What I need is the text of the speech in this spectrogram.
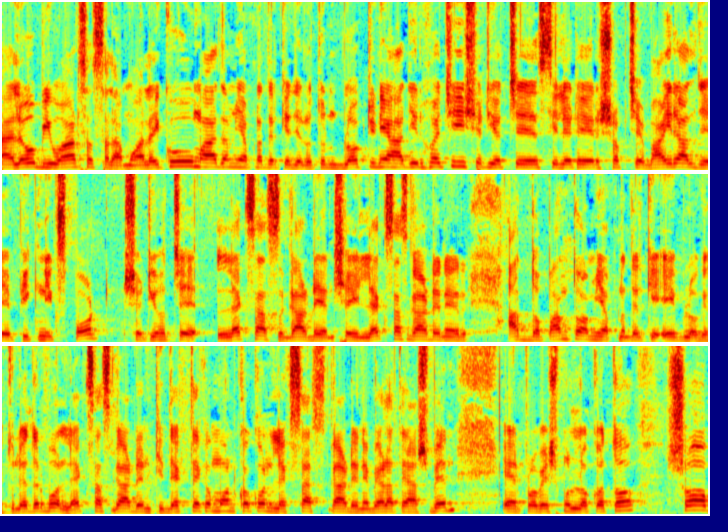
হ্যালো ভিউয়ার্স, আসসালামু আলাইকুম। আজ আমি আপনাদেরকে যে নতুন ব্লগটি নিয়ে হাজির হয়েছি, সেটি হচ্ছে সিলেটের সবচেয়ে ভাইরাল যে পিকনিক স্পট সেটি হচ্ছে লেক্সাস গার্ডেন সেই লেক্সাস গার্ডেনের আদ্য প্রান্ত আমি আপনাদেরকে এই ব্লগে তুলে ধরবো। লেক্সাস গার্ডেনটি দেখতে কেমন? কখন লেক্সাস গার্ডেনে বেড়াতে আসবেন? এর প্রবেশ মূল্য কত? সব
